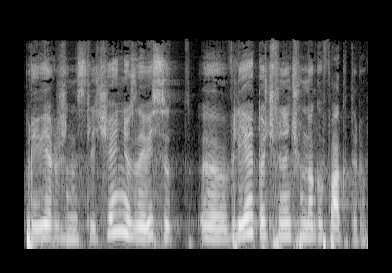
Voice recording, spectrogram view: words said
приверженность лечению зависит, э, влияет очень-очень много факторов.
